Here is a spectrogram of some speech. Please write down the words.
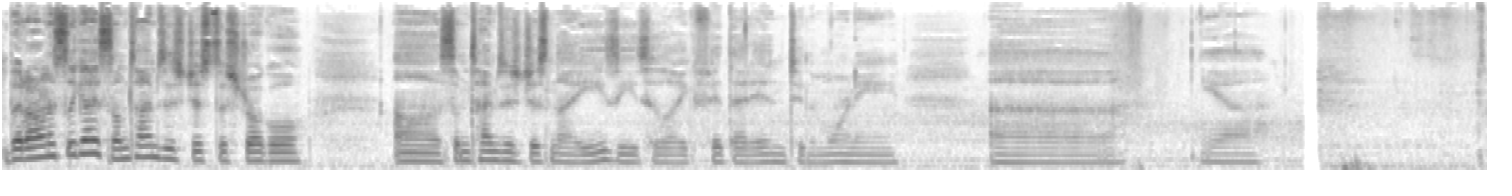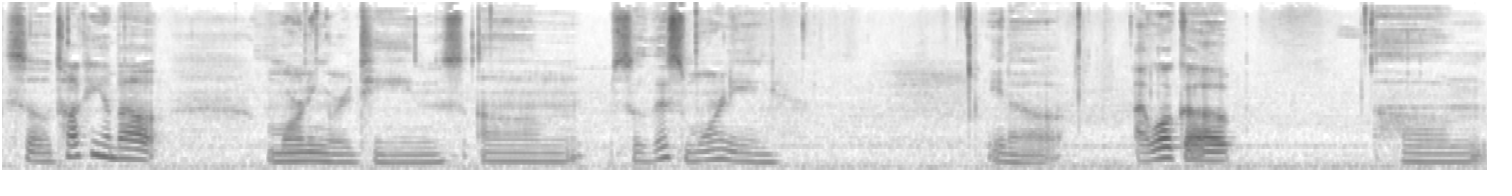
but honestly, guys, sometimes it's just a struggle. Uh, sometimes it's just not easy to like fit that into the morning. Uh, yeah. So talking about morning routines. Um, so this morning, you know, I woke up. Um,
